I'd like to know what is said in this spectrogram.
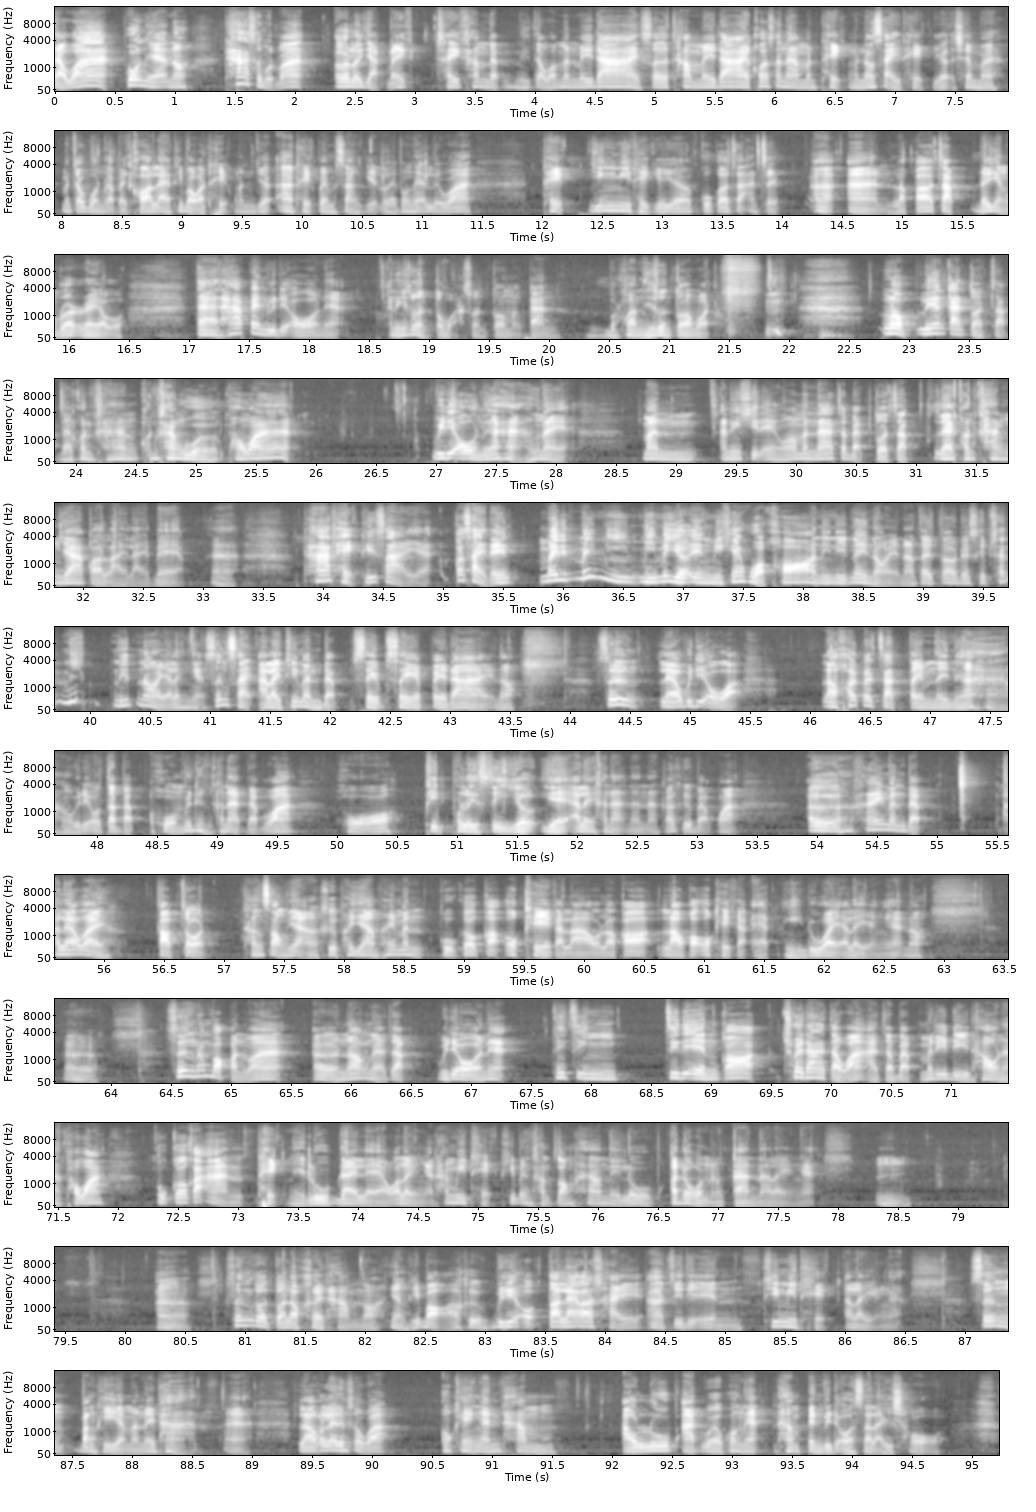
แต่ว่าพวกเนี้ยเนาะถ้าสมมติว่าเออเราอยากได้ ใช้คำแบบนี้แต่ว่ามันไม่ได้ search ทำไม่ได้โฆษณามัน text มันต้องใส่ text เยอะใช่ไหมมันจะวนกลับไปข้อแรกที่บอกว่า text มันเยอะอ่า text เป็นภาษาอังกฤษอะไรพวกนี้หรือว่าเทคยิ่งมีเทคเยอะๆกูก็จะอ่านเจ็บอ่าน แล้วก็จับได้อย่างรวดเร็ว แต่ถ้าเป็นวิดีโอเนี่ย อันนี้ส่วนตัวส่วนตัวเหมือนกัน บทความนี้ส่วนตัวหมด หลบเลี่ยงการตรวจจับได้ค่อนข้างค่อนข้าง work เพราะว่าวิดีโอเนื้อหาข้างในอะมันอันนี้คิดเองว่ามันน่าจะแบบตรวจจับได้ค่อนข้างยากกว่าหลาย ๆ แบบ อ่าถ้าเทคที่ใส่อะก็ใส่ได้ไม่ไม่มีมีไม่เยอะเองมีแค่หัวข้อนิดๆหน่อยๆนะ title description นิดนิดหน่อยอะไรเงี้ยซึ่งใส่อะไรที่มันแบบ safe safe ไปได้เนาะซึ่งแล้ววิดีโออะเราค่อยไปจัดเต็มในเนื้อหาของวิดีโอแต่แบบโหไม่ถึงขนาดแบบว่า โหผิด policy เยอะแยะอะไรขนาดนั้นนะก็คือแบบว่า เออให้มันแบบเขาเรียกว่าตอบโจทย์ ทั้งสองอย่างคือพยายามให้มัน Google ก็โอเคกับเรา แล้วก็เราก็โอเคกับแอดนี้ด้วยอะไรอย่างเงี้ยเนาะเออซึ่งต้องบอกก่อนว่าเออนอกเหนือจากวิดีโอเนี่ย จริง ๆ GDN ก็ช่วยได้แต่ว่าอาจจะแบบไม่ได้ดีเท่านะ เพราะว่า Google ก็อ่านเทคในรูปได้แล้วอะไรเงี้ยถ้ามีเทคที่เป็นคำต้องห้ามในรูปก็โดนเหมือนกันอะไรอย่างเงี้ยอืมอ่าซึ่งส่วนตัวเราเคยทำเนาะอย่างที่บอกก็คือวิดีโอตอนแรกเราใช้อ่า GDN ที่มีเทคอะไรอย่างเงี้ย ซึ่งบางทีอะมันไม่ผ่านอ่าเราก็เลยรู้สึกว่า โอเค งั้นทำเอารูป artwork พวกเนี้ยทำเป็นวิดีโอ slideshow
